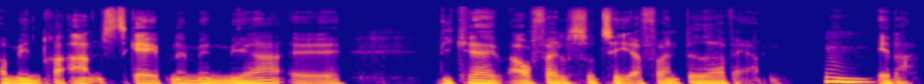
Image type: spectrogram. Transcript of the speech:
og mindre angstskabende, men mere, øh, vi kan affaldssortere for en bedre verden. Mm. Eller,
